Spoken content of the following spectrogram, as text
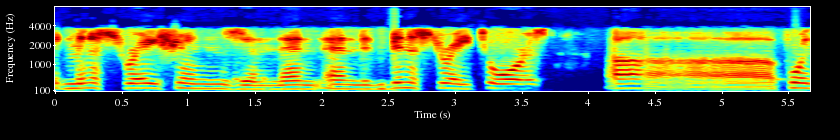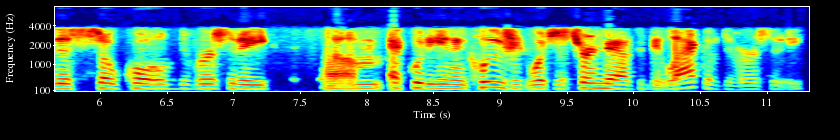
administrations and and, and administrators uh, for this so-called diversity, um, equity, and inclusion, which has turned out to be lack of diversity,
